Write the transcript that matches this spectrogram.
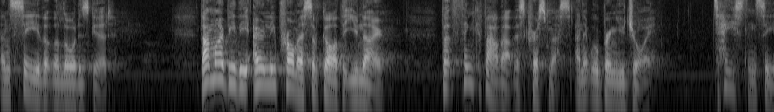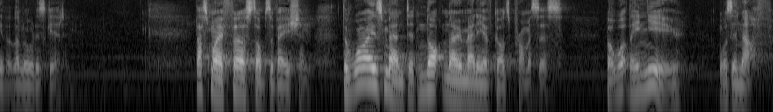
and see that the Lord is good. That might be the only promise of God that you know. But think about that this Christmas, and it will bring you joy. Taste and see that the Lord is good. That's my first observation. The wise men did not know many of God's promises, but what they knew was enough.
